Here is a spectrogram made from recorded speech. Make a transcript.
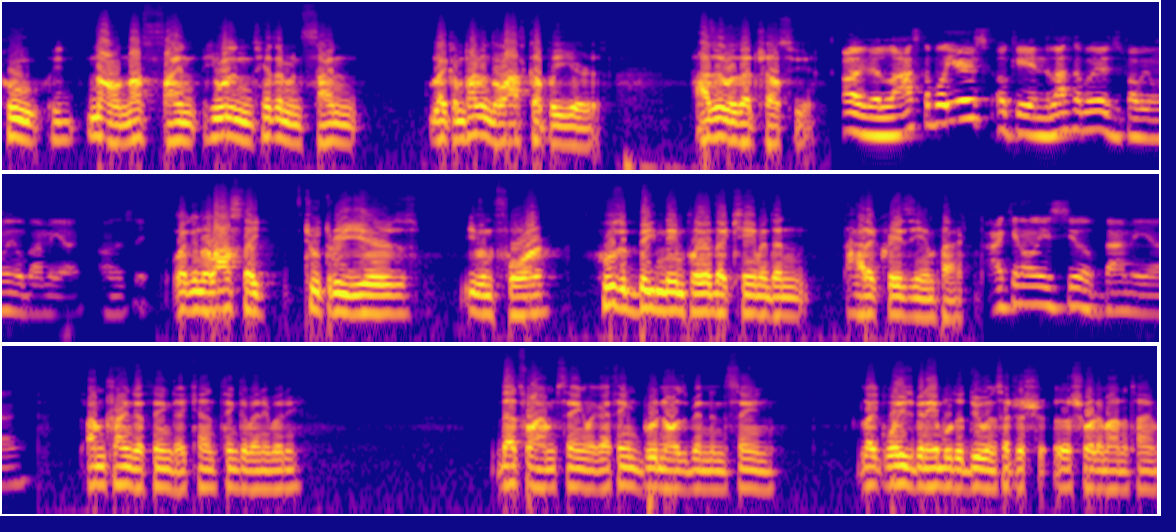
Who? He, no, not signed. He wasn't. He hasn't been signed. Like I'm talking the last couple of years. Hazard was at Chelsea. Oh, in the last couple of years? Okay, in the last couple of years, it's probably only Aubameyang, honestly. Like in the last like two three years, even four. Who's a big name player that came and then had a crazy impact? I can only see Aubameyang. I'm trying to think. I can't think of anybody. That's why I'm saying like I think Bruno has been insane. Like what he's been able to do in such a, sh- a short amount of time.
